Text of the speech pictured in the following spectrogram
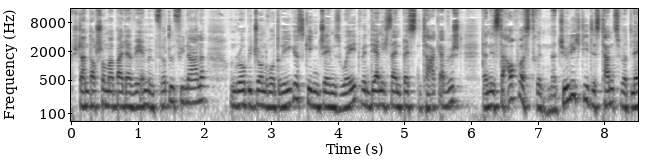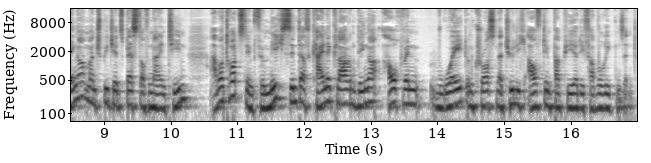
Stand auch schon mal bei der WM im Viertelfinale und Roby John Rodriguez gegen James Wade, wenn der nicht seinen besten Tag erwischt, dann ist da auch was drin. Natürlich, die Distanz wird länger, man spielt jetzt Best of 19, aber trotzdem, für mich sind das keine klaren Dinger, auch wenn Wade und Cross natürlich auf dem Papier die Favoriten sind.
